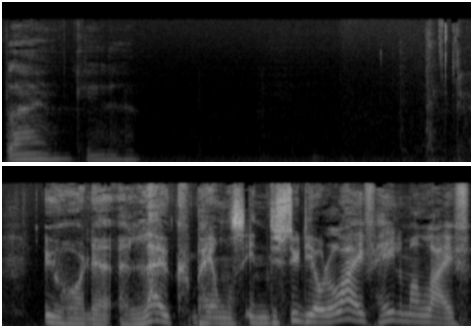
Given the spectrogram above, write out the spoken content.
Blanket U hoorde eh, Luik bij ons in de studio live, helemaal live.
